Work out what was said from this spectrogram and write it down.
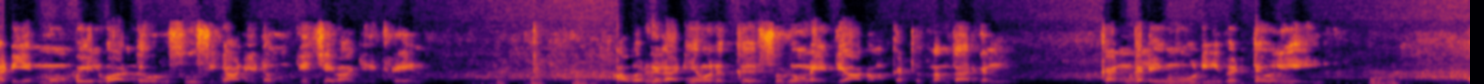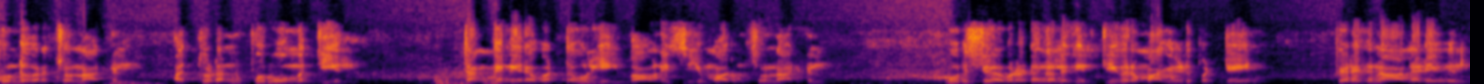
அடியன் மும்பையில் வாழ்ந்த ஒரு சூஃபி ஞானியிடம் தீட்சை வாங்கியிருக்கிறேன். அவர்கள் அடியவனுக்கு சுழுமுனை தியானம் கற்றுத் தந்தார்கள். கண்களை மூடி வெட்டவெளியை கொண்டு வரச் சொன்னார்கள். அத்துடன் புருவ மத்தியில் தங்க நிற வட்ட ஒளியை பாவனை செய்யுமாறும் சொன்னார்கள். ஒரு சில வருடங்கள் அதில் தீவிரமாக ஈடுபட்டேன். பிறகு நாளடைவில்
